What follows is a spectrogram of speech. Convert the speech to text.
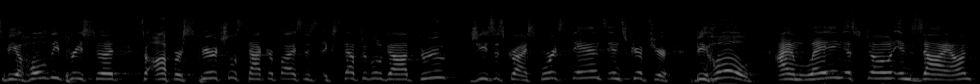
to be a holy priesthood, to offer spiritual sacrifices acceptable to God through Jesus Christ. For it stands in Scripture Behold, I am laying a stone in Zion.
